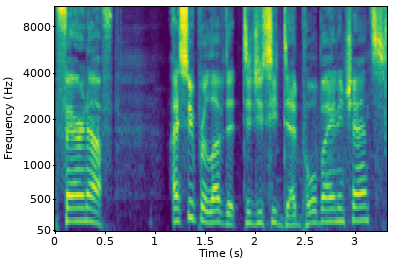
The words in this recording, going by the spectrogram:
Fair enough. I super loved it. Did you see Deadpool by any chance?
